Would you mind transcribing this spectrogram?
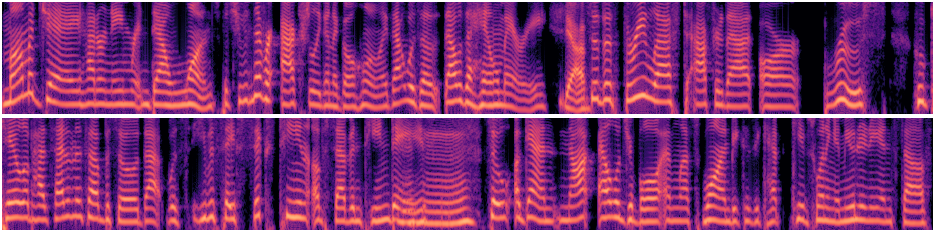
Mama J had her name written down once but she was never actually going to go home like that was a that was a hail mary Yeah. so the three left after that are Bruce, who Caleb had said in this episode that was he was safe 16 of 17 days. Mhm. So again, not eligible unless one because he kept keeps winning immunity and stuff.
